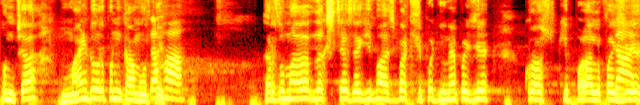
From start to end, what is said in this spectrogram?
तुमच्या माइंडवर पण काम होतं सहा. तर तुम्हाला लक्ष द्यायचं की माझी बाटली पडली नाही पाहिजे क्रॉस की पळालं पाहिजे.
